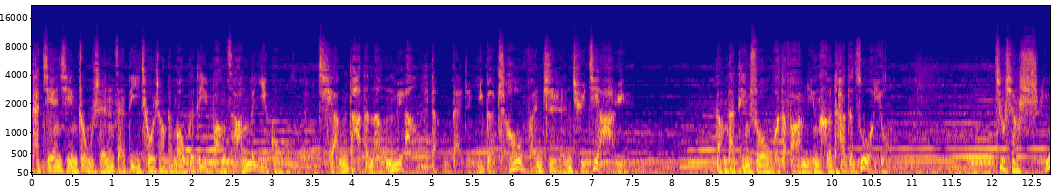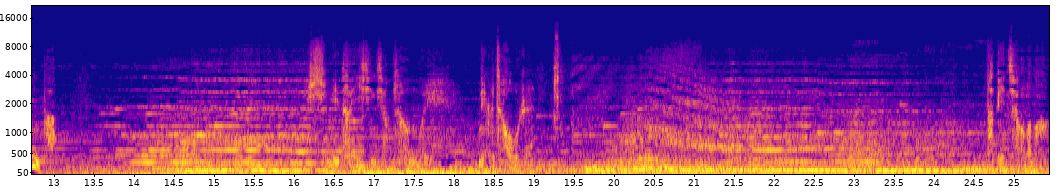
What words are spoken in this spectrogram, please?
他坚信众神在地球上的某个地方藏了一股强大的能量，等待着一个超凡之人去驾驭。当他听说我的发明和它的作用，就想使用它。是你，他一心想成为那个超人。他变强了吗？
